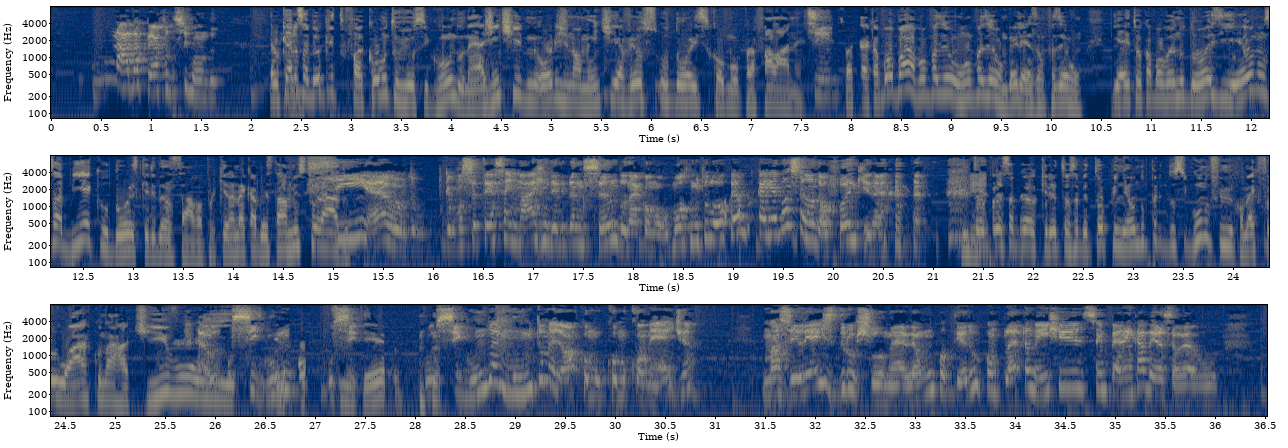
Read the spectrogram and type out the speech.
nada perto do segundo. Eu quero saber o que tu como tu viu o segundo, né? A gente originalmente ia ver os- o 2 como pra falar, né? Sim. Só que acabou, bah, vamos fazer um, vamos fazer um, beleza, vamos fazer um. E aí tu acabou vendo o 2 e eu não sabia que o 2 que ele dançava, porque na minha cabeça tava misturado. Sim, é, porque você tem essa imagem dele dançando, né? Como o Morto Muito Louco é o carinha dançando, é o funk, né? Então eu queria saber, eu queria saber a tua opinião do, do segundo filme, como é que foi o arco narrativo É, e o segundo, o, o se- o segundo é muito melhor como, como comédia, mas ele é esdrúxulo, né? Ele é um roteiro completamente sem pé nem cabeça. É, o,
